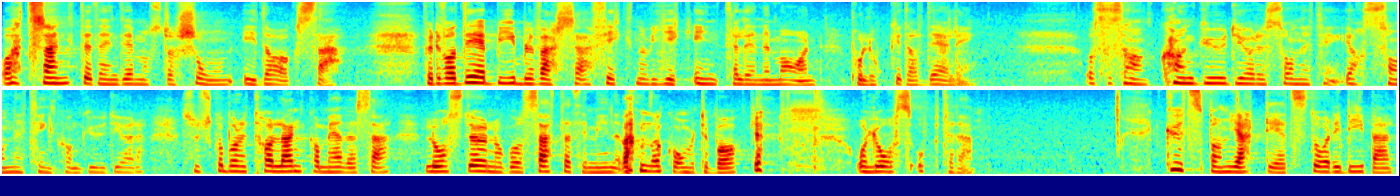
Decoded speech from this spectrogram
Og jeg trengte den demonstrasjonen i dag. sa For det var det bibelverset jeg fikk når vi gikk inn til denne mannen på lukket avdeling. Og så sa han kan Gud gjøre sånne ting. Ja, sånne ting kan Gud gjøre. Så du skal bare ta lenka med deg, seg, lås døren og gå og sette deg til mine venner og kommer tilbake. Og lås opp til dem. Guds barmhjertighet står i Bibelen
